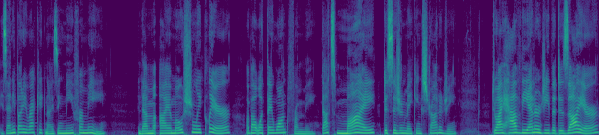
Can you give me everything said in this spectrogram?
Is anybody recognizing me for me? And am I emotionally clear about what they want from me? That's my decision making strategy. Do I have the energy, the desire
